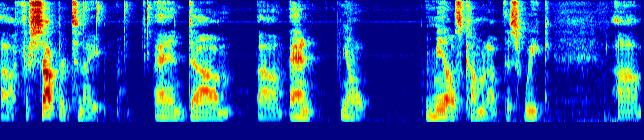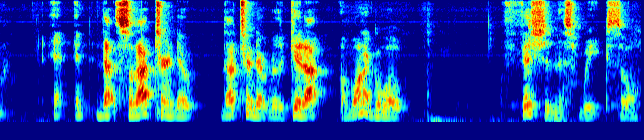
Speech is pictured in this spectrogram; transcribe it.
uh, for supper tonight, and um, um, and you know meals coming up this week. Um, and, and that so that turned out that turned out really good. I, I want to go out fishing this week, so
